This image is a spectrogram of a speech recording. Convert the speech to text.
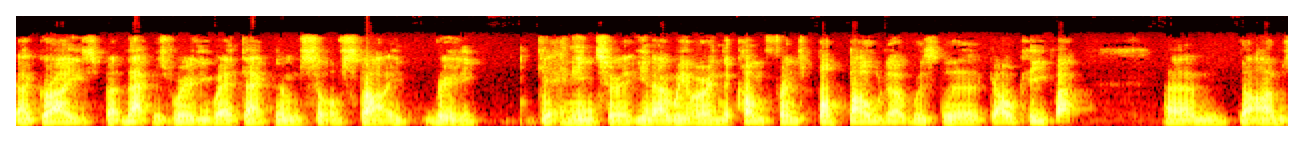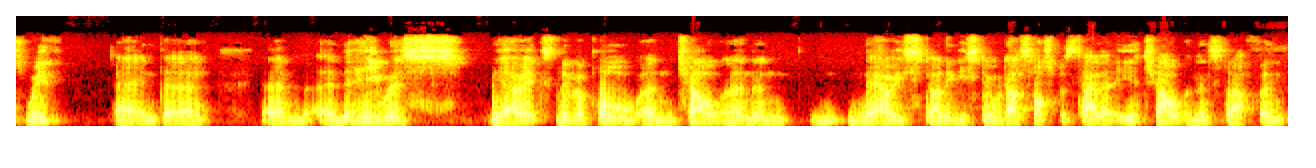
at Grays, but that was really where Dagenham sort of started really getting into it. You know, we were in the conference. Bob Bolder was the goalkeeper um, that I was with, and uh, um, and he was you know ex Liverpool and Charlton, and now he's I think he still does hospitality at Charlton and stuff, and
